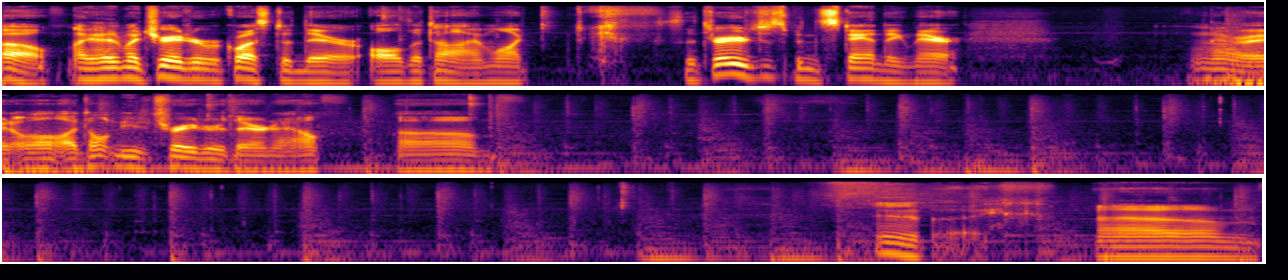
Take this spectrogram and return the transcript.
Oh, I had my trader requested there all the time. Like, the trader's just been standing there. Alright, well, I don't need a trader there now. Um... Oh boy. Um...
